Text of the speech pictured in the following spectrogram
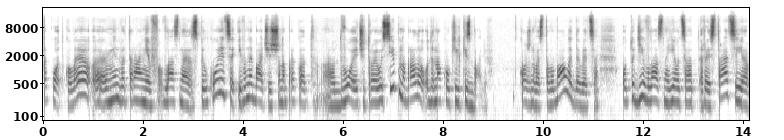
Так от, коли е, Мінветеранів власне спілкується, і вони бачать, що, наприклад, е, двоє чи троє осіб набрали одинакову кількість балів. Кожен виставив бали, дивляться. От тоді, власне, є оця реєстрація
